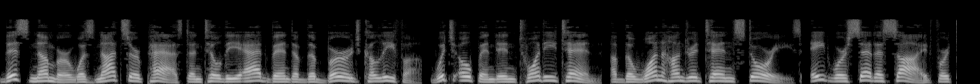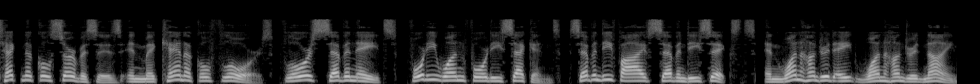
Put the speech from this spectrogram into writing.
This number was not surpassed until the advent of the Burj Khalifa, which opened in 2010. Of the 110 stories, eight were set aside for technical services in mechanical floors floors 7 eighths, 41 42 75 76 and 108 109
